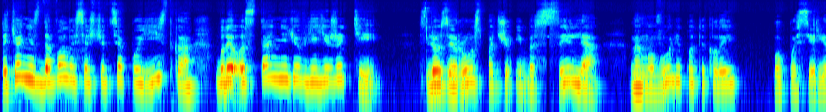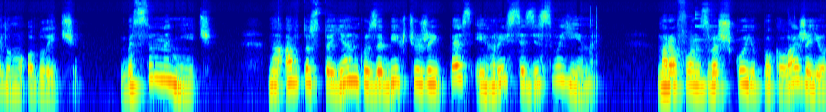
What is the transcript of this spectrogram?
Тетяні здавалося, що ця поїздка буде останньою в її житті. Сльози розпачу і безсилля мимоволі потекли по посірілому обличчю. Безсонна ніч. На автостоянку забіг чужий пес і гризся зі своїми. Марафон з важкою поклажею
